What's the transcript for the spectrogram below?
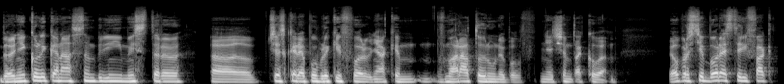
byl několikanásobný mistr Eh, České republiky v nějakém v maratonu nebo v něčem takovém. Jo, prostě Boris, který fakt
